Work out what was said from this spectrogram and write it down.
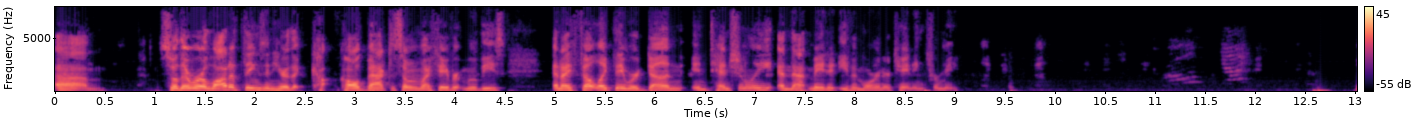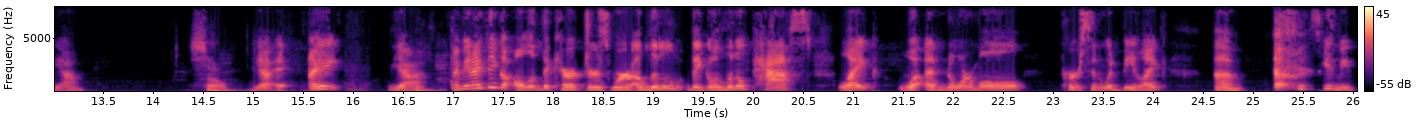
Um, so there were a lot of things in here that ca- called back to some of my favorite movies, and I felt like they were done intentionally, and that made it even more entertaining for me. Yeah. So Yeah, it, I yeah. I mean, I think all of the characters were a little they go a little past like what a normal person would be like um excuse me.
